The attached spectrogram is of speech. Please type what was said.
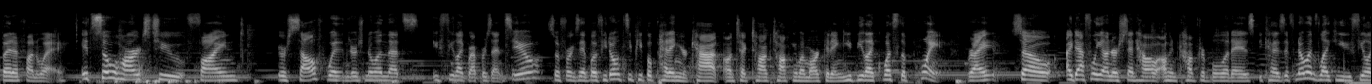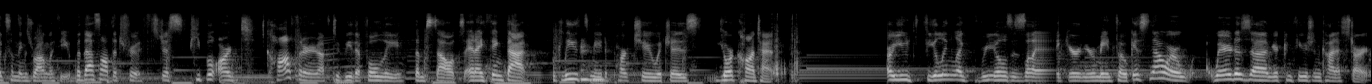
but in a fun way. It's so hard to find yourself when there's no one that's you feel like represents you. So for example, if you don't see people petting your cat on TikTok talking about marketing, you'd be like, what's the point? Right. So I definitely understand how uncomfortable it is because if no one's like you, you feel like something's wrong with you. But that's not the truth. It's just people aren't confident enough to be that fully themselves. And I think that leads me to part two, which is your content are you feeling like reels is like your your main focus now or where does um, your confusion kind of start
